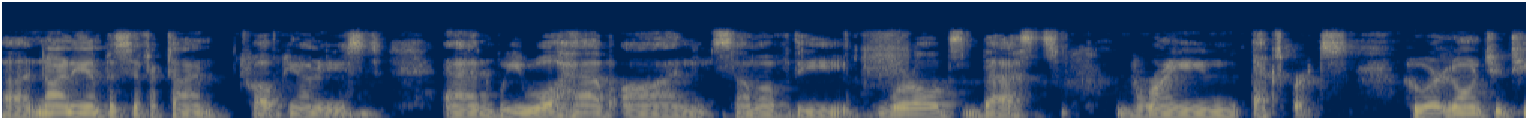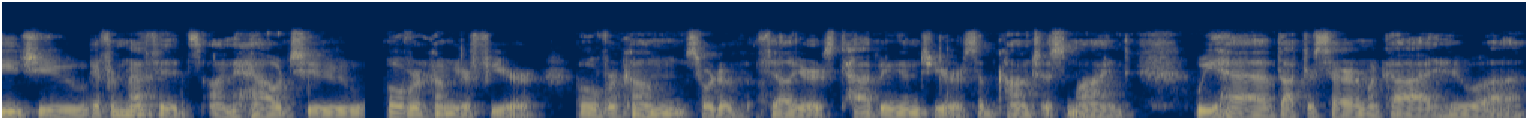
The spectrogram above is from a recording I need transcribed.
uh, 9 a.m. Pacific time, 12 p.m. East. And we will have on some of the world's best brain experts who are going to teach you different methods on how to overcome your fear overcome sort of failures, tapping into your subconscious mind. We have Dr. Sarah McKay, who uh,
